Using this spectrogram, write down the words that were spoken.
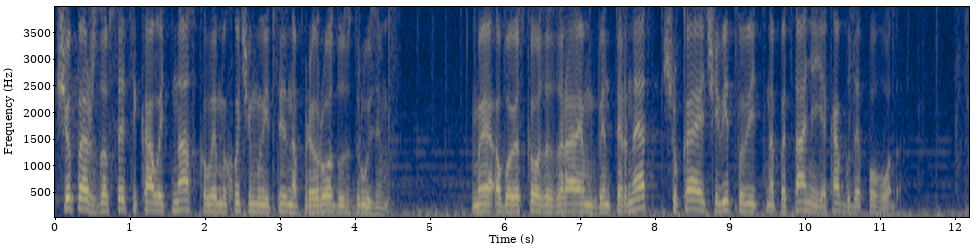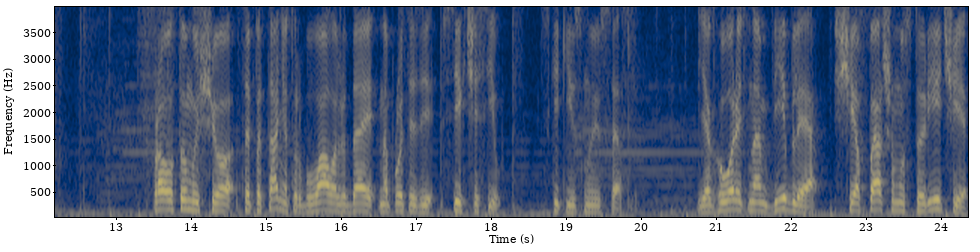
Що перш за все цікавить нас, коли ми хочемо йти на природу з друзями? Ми обов'язково зазираємо в інтернет, шукаючи відповідь на питання, яка буде погода. Справа в тому, що це питання турбувало людей на протязі всіх часів, скільки існує Всесвіт. Як говорить нам Біблія, ще в першому сторіччі, е,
